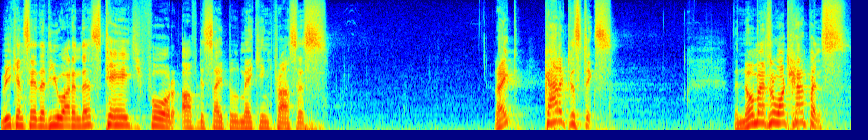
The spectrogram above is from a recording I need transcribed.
we can say that you are in the stage four of disciple making process. Right? Characteristics. Then, no matter what happens,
